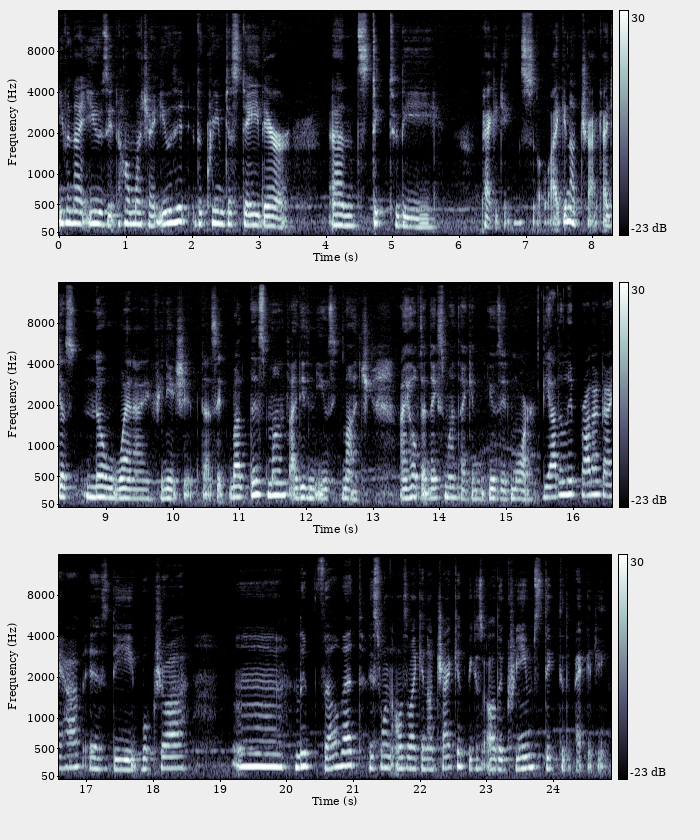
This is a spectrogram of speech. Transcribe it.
Even I use it how much I use it the cream just stay there and stick to the packaging. So I cannot track I just know when I finish it that's it. But this month I didn't use it much. I hope that next month I can use it more. The other lip product I have is the Bourjois uh, lip velvet. This one also I cannot track it because all the creams stick to the packaging.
